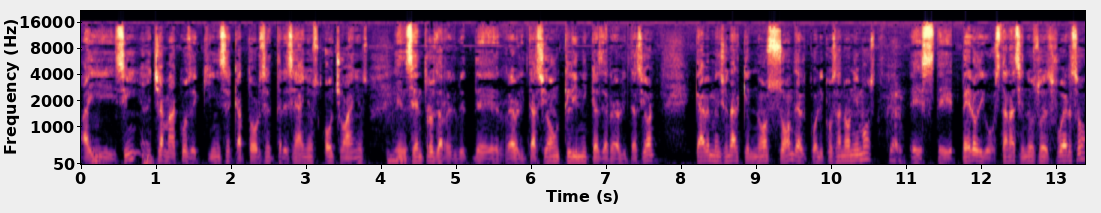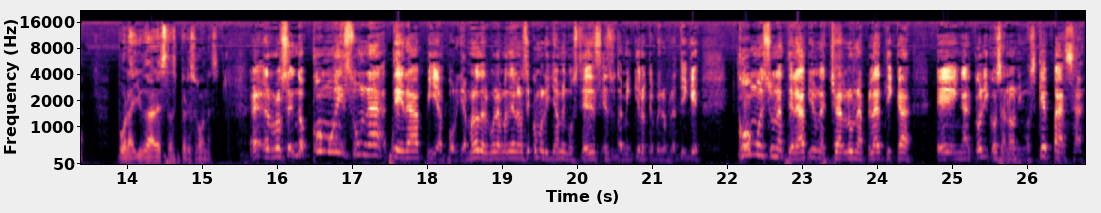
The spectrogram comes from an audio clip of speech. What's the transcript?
Hay, sí, hay chamacos de 15, 14, 13 años, 8 años en centros de, de, rehabilitación, clínicas de rehabilitación. Cabe mencionar que no son de alcohólicos anónimos, este, pero digo, están haciendo su esfuerzo por ayudar a estas personas. Eh, eh, Rosendo, ¿cómo es una terapia, por llamarlo de alguna manera, no sé cómo le llamen ustedes, eso también quiero que me lo platique, ¿cómo es una terapia, una charla, una plática en Alcohólicos Anónimos? ¿Qué pasa?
